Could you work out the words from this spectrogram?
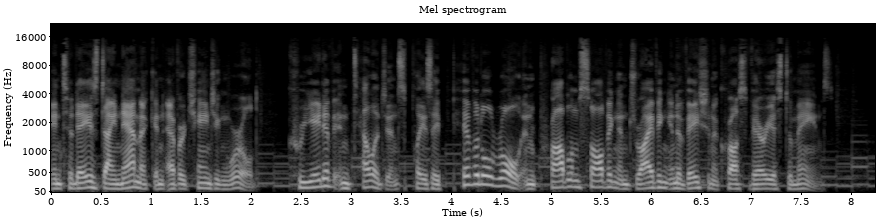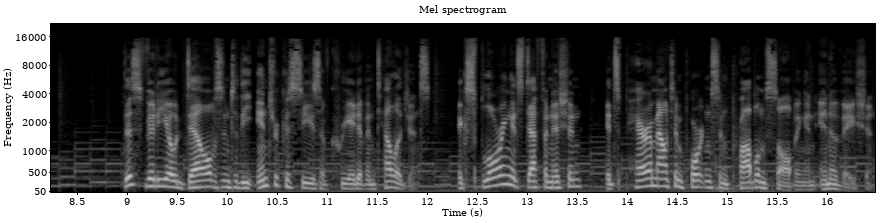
In today's dynamic and ever changing world, creative intelligence plays a pivotal role in problem solving and driving innovation across various domains. This video delves into the intricacies of creative intelligence, exploring its definition, its paramount importance in problem solving and innovation.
